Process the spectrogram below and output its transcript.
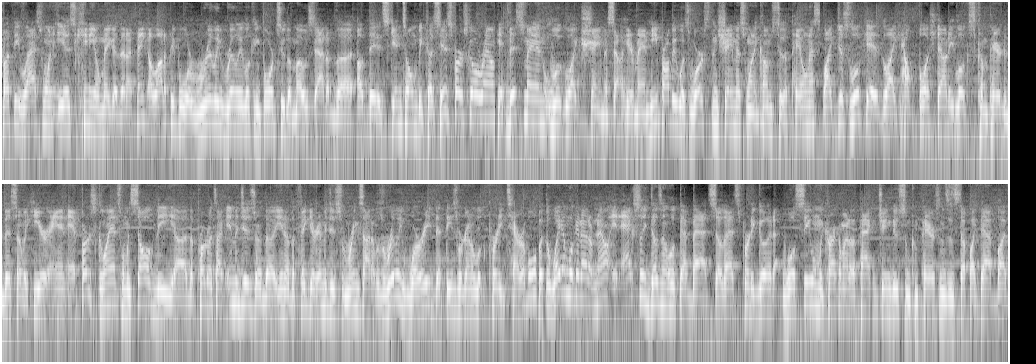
but the last one is Kenny Omega that I think a lot of people were really, really looking forward to the most out of the updated skin tone because his first go around, this man looked like Sheamus out here, man. He probably was worse than Sheamus when it comes to the paleness. Like, just look at like how flushed out he looks compared to this over here. And at first glance, when we saw the uh, the prototype images or the, you know, the figure images from ringside, I was really worried that these were going to look pretty terrible. But the way I'm looking at them now, it actually doesn't look that bad. So that's pretty good. We'll see when we crack them out of the packaging, do some comparisons and stuff like that. But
